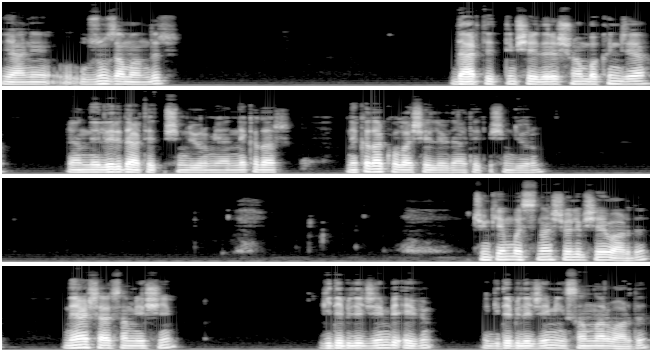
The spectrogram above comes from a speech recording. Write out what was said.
Yani uzun zamandır dert ettiğim şeylere şu an bakınca yani neleri dert etmişim diyorum yani ne kadar ne kadar kolay şeyleri dert etmişim diyorum. Çünkü en basitinden şöyle bir şey vardı. Ne yaşarsam yaşayayım gidebileceğim bir evim ve gidebileceğim insanlar vardı.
